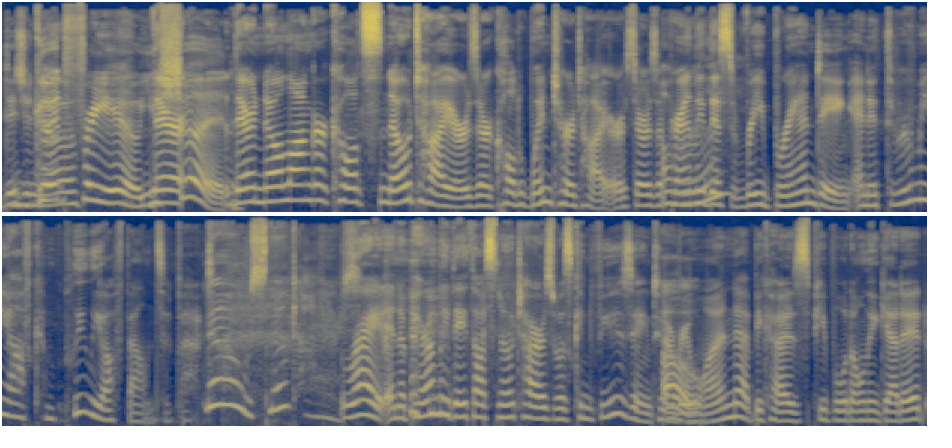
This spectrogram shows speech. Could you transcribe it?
did you good know? Good for you. You they're, should. They're no longer called snow tires. They're called winter tires. There was apparently Oh, really? this rebranding, and it threw me off completely off balance. In fact. no snow tires. Right, and apparently they thought snow tires was confusing to Oh. everyone because people would only get it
